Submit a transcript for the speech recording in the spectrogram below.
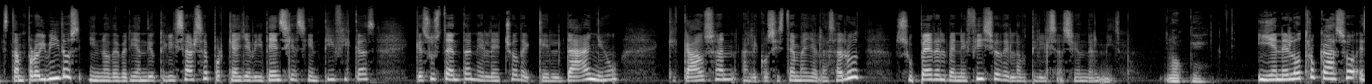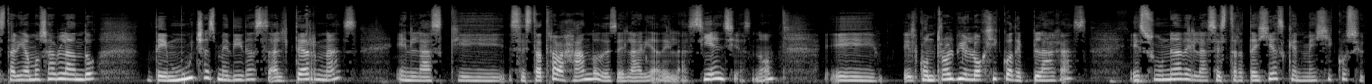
Están prohibidos y no deberían de utilizarse porque hay evidencias científicas que sustentan el hecho de que el daño que causan al ecosistema y a la salud supera el beneficio de la utilización del mismo. Okay. Y en el otro caso estaríamos hablando de muchas medidas alternas en las que se está trabajando desde el área de las ciencias, ¿no? Eh, el control biológico de plagas es una de las estrategias que en México se,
